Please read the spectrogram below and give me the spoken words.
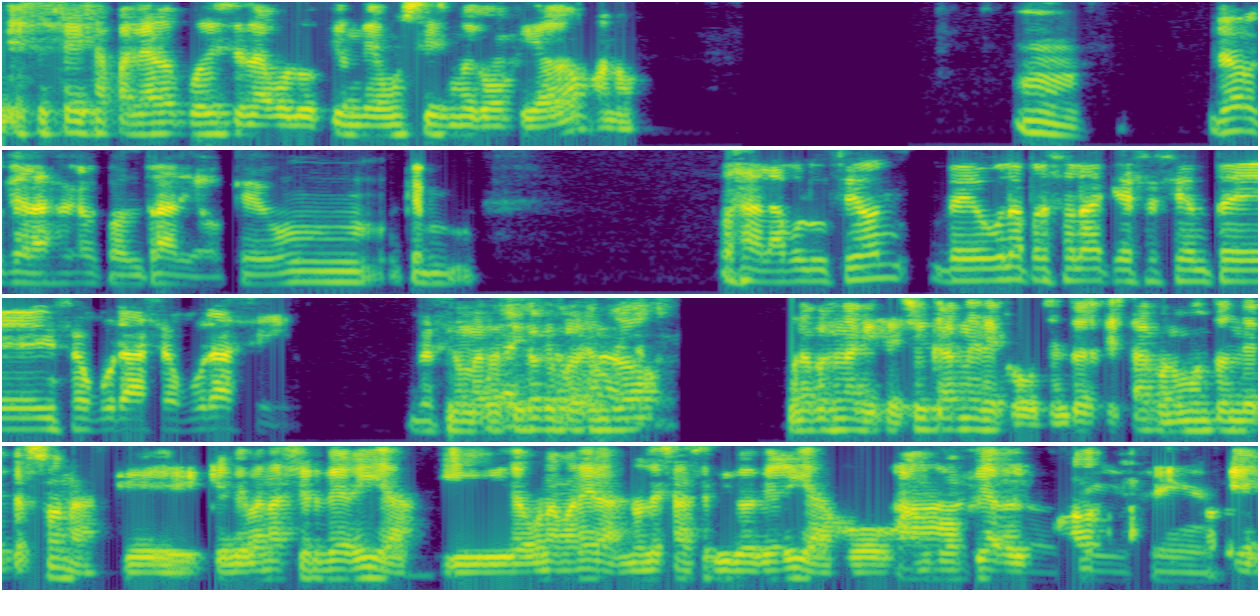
¿Ese 6 apaleado puede ser la evolución de un 6 muy confiado o no? Mm, yo creo que al contrario, que un... Que, o sea, la evolución de una persona que se siente insegura, segura, sí. no, me refiero que, por ejemplo, una persona que dice, soy carne de coach, entonces está con un montón de personas que, que le van a ser de guía y de alguna manera no les han servido de guía o han ah, confiado. sí, sí.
